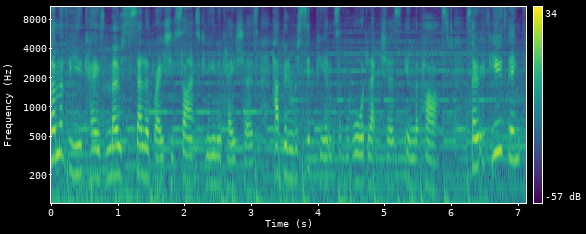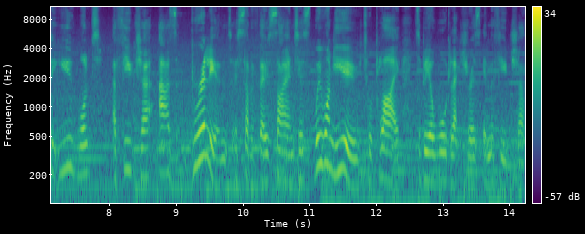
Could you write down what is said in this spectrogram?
Some of the UK's most celebrated science communicators have been recipients of award lectures in the past. So if you think that you want a future as brilliant as some of those scientists, we want you to apply to be award lecturers in the future.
